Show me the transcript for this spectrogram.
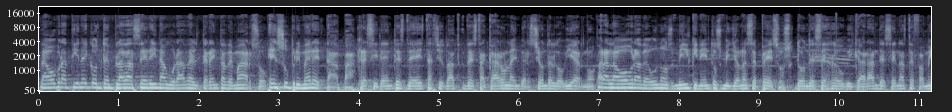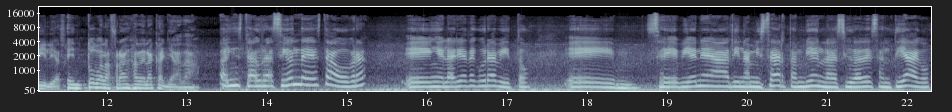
La obra tiene contemplada ser inaugurada el 30 de marzo en su primera etapa. Residentes de esta ciudad destacaron la inversión del gobierno para la obra de unos 1.500 millones de pesos, donde se reubicarán decenas de familias en toda la franja de la cañada. La instauración de esta obra en el área de Guravito eh, se viene a dinamizar también la ciudad de Santiago.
